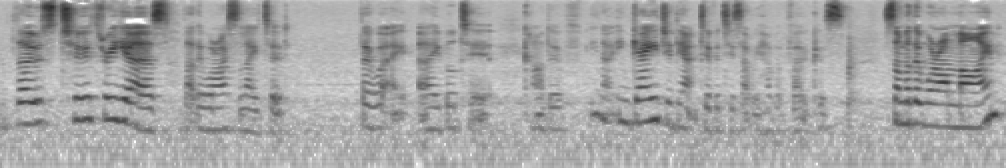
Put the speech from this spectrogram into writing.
those two, three years that they were isolated, they were able to kind of, you know, engage in the activities that we have at Focus. Some of them were online.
